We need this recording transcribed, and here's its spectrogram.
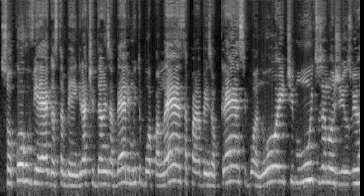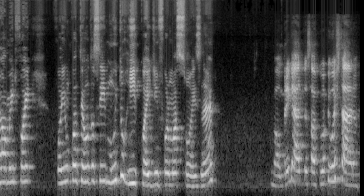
Socorro Viegas também, gratidão, Isabelle, muito boa palestra, parabéns ao Cresce, boa noite, muitos elogios, viu? Realmente foi, foi um conteúdo assim muito rico aí de informações, né? Bom, obrigado, pessoal, que bom que gostaram.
